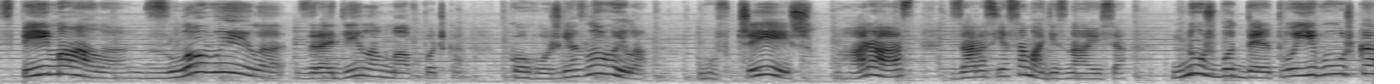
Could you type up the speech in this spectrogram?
Спіймала, зловила, зраділа мавпочка. Кого ж я зловила? Мовчиш, гаразд, зараз я сама дізнаюся. Ну ж бо де твої вушка?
